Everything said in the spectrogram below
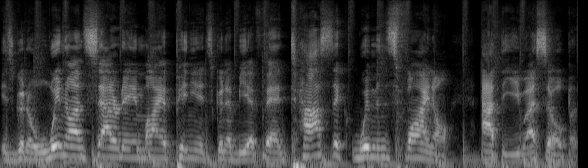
is going to win on Saturday, in my opinion. It's going to be a fantastic women's final at the U.S. Open.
